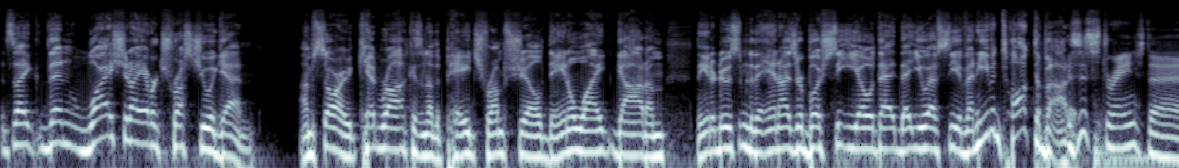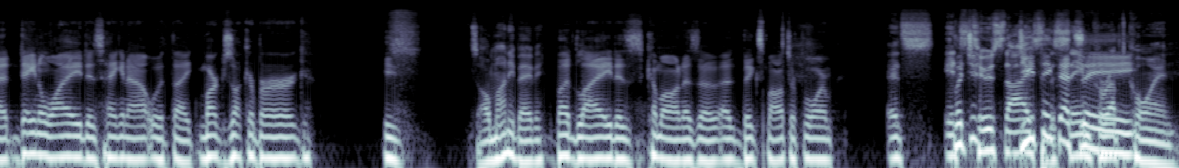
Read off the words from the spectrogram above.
It's like, then why should I ever trust you again? I'm sorry. Kid Rock is another paid Trump shill. Dana White got him. They introduced him to the Anheuser-Busch CEO at that, that UFC event. He even talked about Is it. it strange that Dana White is hanging out with like Mark Zuckerberg? He's It's all money, baby. Bud Light has come on as a, a big sponsor for him. It's it's But you- two do sides you to think the that's same a- corrupt coin.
